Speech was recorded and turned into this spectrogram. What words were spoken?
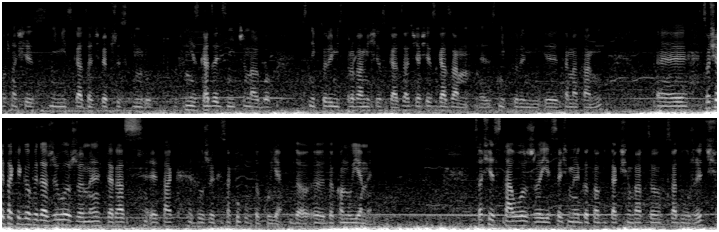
można się z nimi zgadzać we wszystkim lub nie zgadzać z niczym, albo z niektórymi sprawami się zgadzać. Ja się zgadzam z niektórymi tematami. Co się takiego wydarzyło, że my teraz tak dużych zakupów dokonujemy? Co się stało, że jesteśmy gotowi tak się bardzo zadłużyć,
